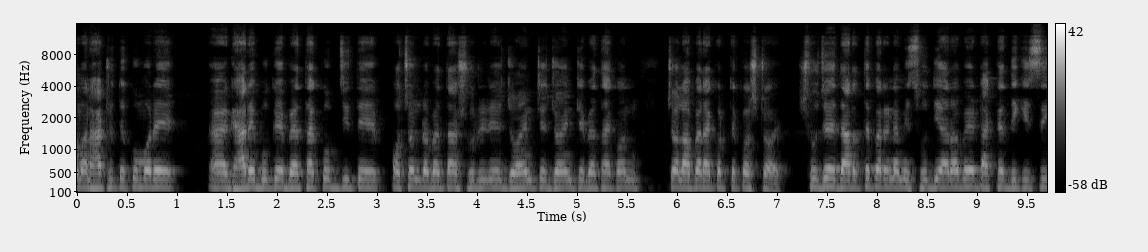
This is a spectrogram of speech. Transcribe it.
আমার হাঁটুতে, কোমরে ঘাড়ে, বুকে ব্যথা, কবজিতে প্রচণ্ড ব্যথা, শরীরে জয়েন্টে জয়েন্টে ব্যথা এখন চলাফেরা করতে কষ্ট হয়। সোজায় দাঁড়াতে পারেন আমি সৌদি আরবে, ডাক্তার দেখেছি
